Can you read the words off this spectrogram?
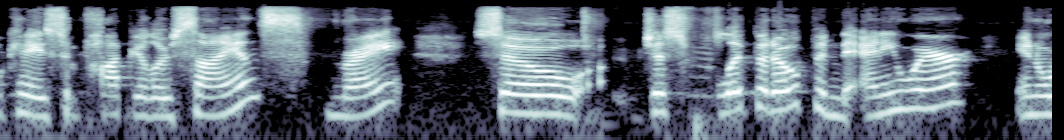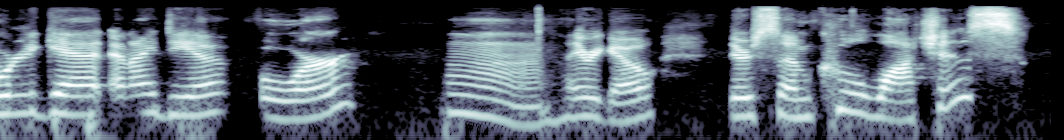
Okay, so popular science, right? So just flip it open to anywhere in order to get an idea for, hmm, there we go. There's some cool watches.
